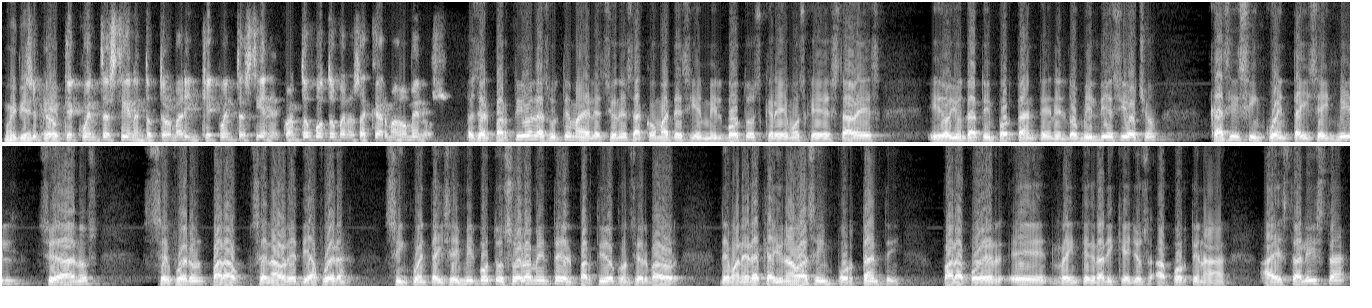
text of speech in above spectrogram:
Muy bien. pero eh, ¿qué cuentas tienen, doctor Marín? ¿Qué cuentas tienen? ¿Cuántos votos van a sacar más o menos? Pues el partido en las últimas elecciones sacó más de 100 mil votos. Creemos que esta vez, y doy un dato importante, en el 2018 casi 56 mil ciudadanos se fueron para senadores de afuera. 56 mil votos solamente del Partido Conservador. De manera que hay una base importante para poder eh, reintegrar y que ellos aporten a, esta lista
